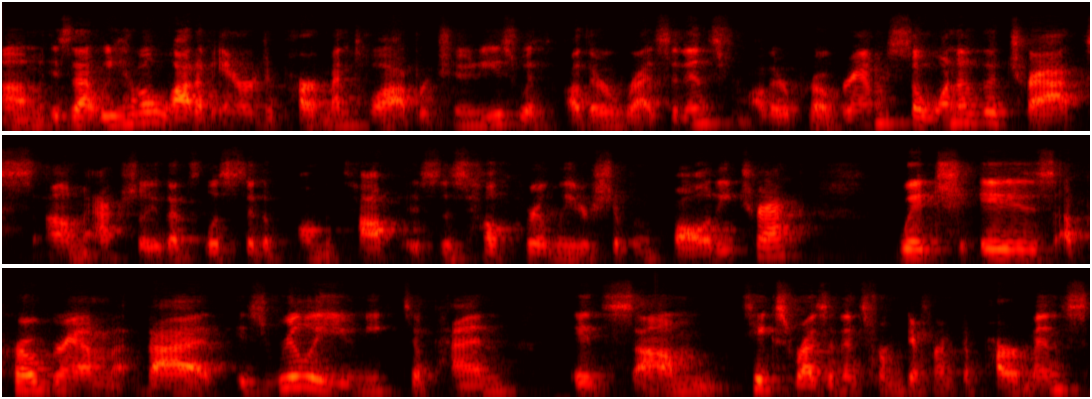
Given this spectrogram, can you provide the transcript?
um, is that we have a lot of interdepartmental opportunities with other residents from other programs. So one of the tracks um, actually that's listed on the top is this healthcare leadership and quality track, which is a program that is really unique to Penn. It's um, takes residents from different departments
